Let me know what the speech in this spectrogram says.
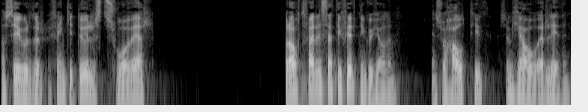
að Sigurdur fengi dölist svo vel. Rátt færðist þetta í fyrningu hjá þeim, eins og hátíð sem hjá er liðin.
